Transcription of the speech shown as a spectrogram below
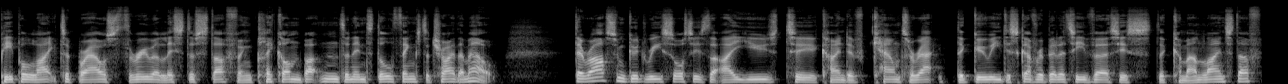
people like to browse through a list of stuff and click on buttons and install things to try them out. There are some good resources that I use to kind of counteract the GUI discoverability versus the command line stuff.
